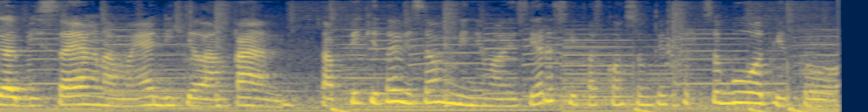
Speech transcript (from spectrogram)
nggak bisa yang namanya dihilangkan, tapi kita bisa meminimalisir sifat konsumtif tersebut gitu.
